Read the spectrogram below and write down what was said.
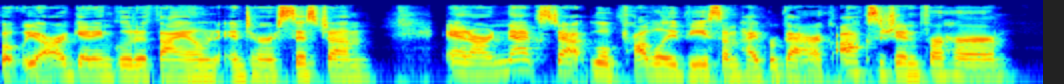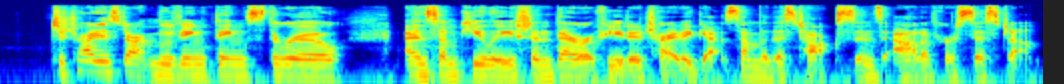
but we are getting glutathione into her system. And our next step will probably be some hyperbaric oxygen for her to try to start moving things through and some chelation therapy to try to get some of this toxins out of her system.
